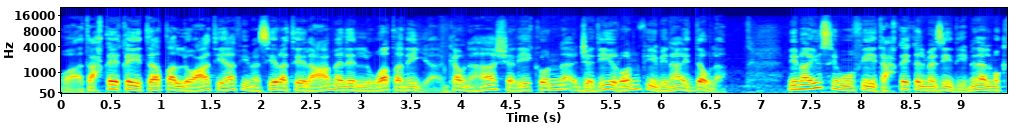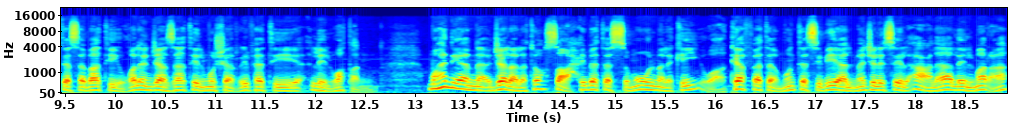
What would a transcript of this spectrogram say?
وتحقيق تطلعاتها في مسيرة العمل الوطني كونها شريك جدير في بناء الدولة. بما يسهم في تحقيق المزيد من المكتسبات والإنجازات المشرفة للوطن. مهنئا جلالته صاحبة السمو الملكي وكافة منتسبي المجلس الأعلى للمرأة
